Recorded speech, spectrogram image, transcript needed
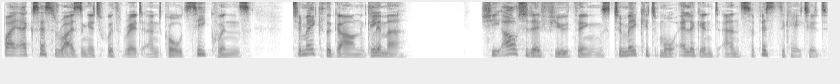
by accessorizing it with red and gold sequins to make the gown glimmer. She altered a few things to make it more elegant and sophisticated.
